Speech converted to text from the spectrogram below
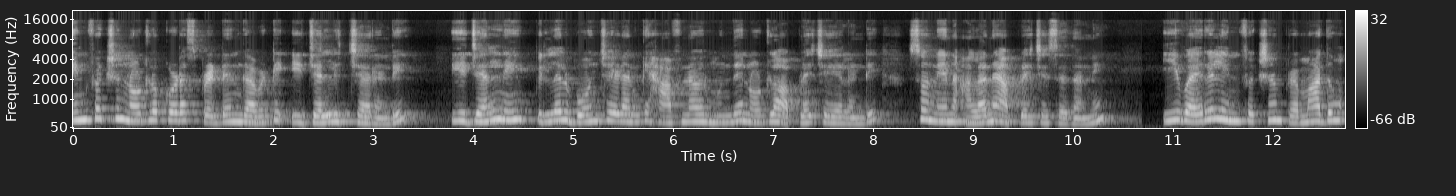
ఇన్ఫెక్షన్ నోట్లో కూడా స్ప్రెడ్ అయింది కాబట్టి ఈ జెల్ ఇచ్చారండి. ఈ జెల్ని పిల్లలు బోన్ చేయడానికి హాఫ్ అన్ అవర్ ముందే నోట్లో అప్లై చేయాలండి. సో నేను అలానే అప్లై చేసేదాన్ని. ఈ వైరల్ ఇన్ఫెక్షన్ ప్రమాదం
